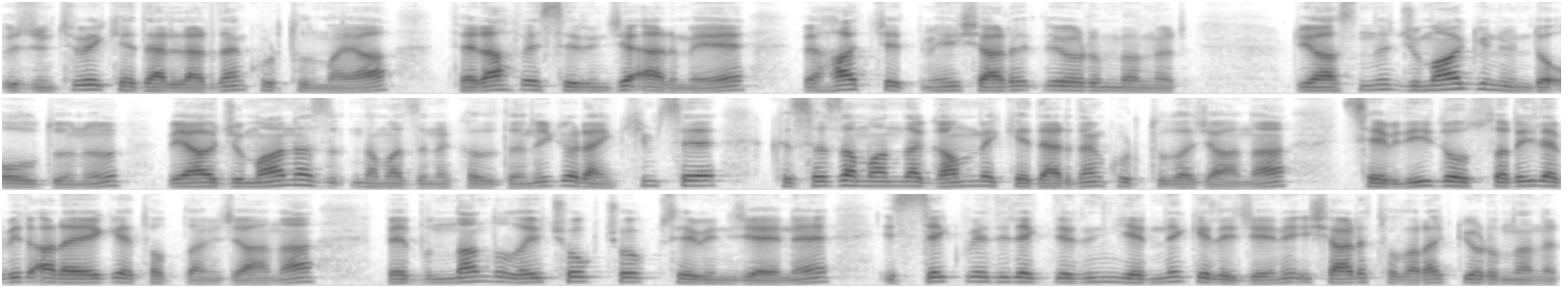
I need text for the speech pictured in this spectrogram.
üzüntü ve kederlerden kurtulmaya, ferah ve sevince ermeye ve hac etmeye işaretle yorumlanır. Rüyasında cuma gününde olduğunu veya cuma namazını kıldığını gören kimse kısa zamanda gam ve kederden kurtulacağına, sevdiği dostlarıyla bir araya toplanacağına ve bundan dolayı çok çok sevineceğine, istek ve dileklerinin yerine geleceğine işaret olarak yorumlanır.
